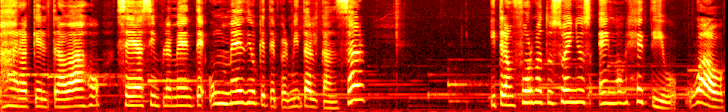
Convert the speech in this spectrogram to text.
para que el trabajo sea simplemente un medio que te permita alcanzar y transforma tus sueños en objetivo. ¡Wow!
